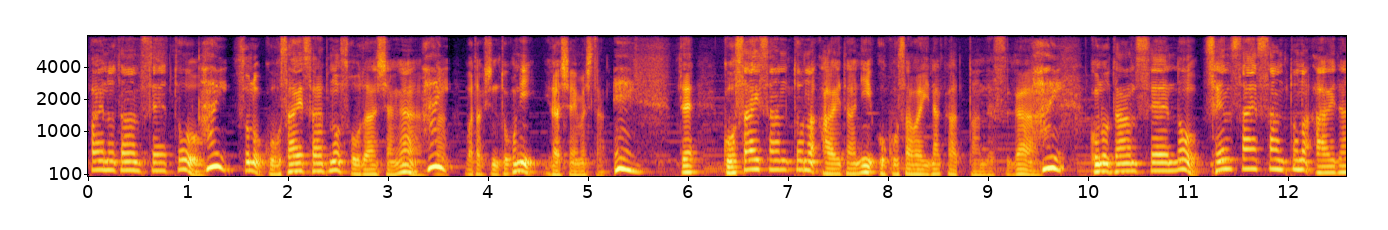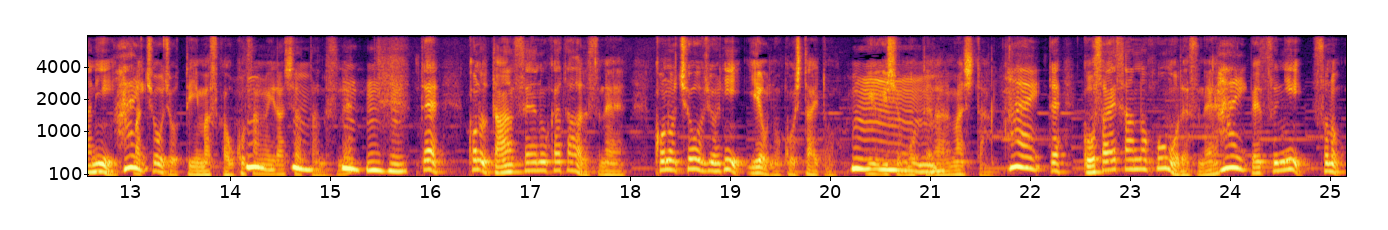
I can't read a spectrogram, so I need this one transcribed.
配の男性と、はい、その5歳さんの相談者が、はい。まあ、私のところにいらっしゃいました、ええ、で5歳さんとの間にお子さんはいなかったんですが、はい、この男性の1000歳さんとの間に、まあ、長女っていいますかお子さんがいらっしゃったんですね、でこの男性の方はですねこの長女に家を残したいという意思を持ってられました、はい、で5歳さんの方もですね、別にその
